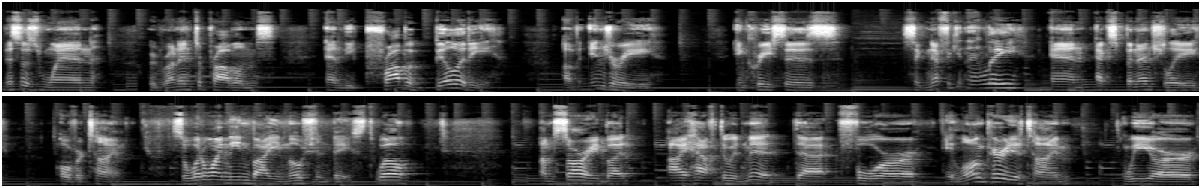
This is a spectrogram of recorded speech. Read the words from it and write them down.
this is when we run into problems and the probability of injury increases significantly and exponentially over time. So, what do I mean by emotion based? Well, I'm sorry, but I have to admit that for a long period of time, we are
